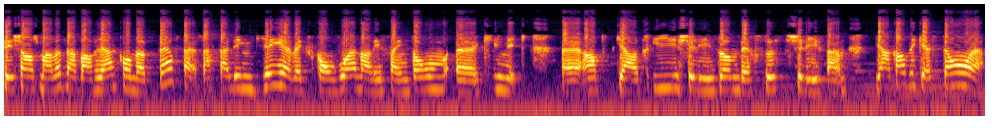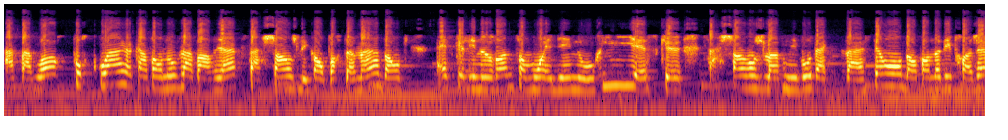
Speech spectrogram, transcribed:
ces changements-là de la barrière qu'on observe, ça, ça s'aligne bien avec ce qu'on voit dans les symptômes euh, cliniques en psychiatrie chez les hommes versus chez les femmes. Il y a encore des questions à savoir pourquoi, quand on ouvre la barrière, ça change les comportements. Donc, est-ce que les neurones sont moins bien nourris? Est-ce que ça change leur niveau d'activation? Donc, on a des projets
